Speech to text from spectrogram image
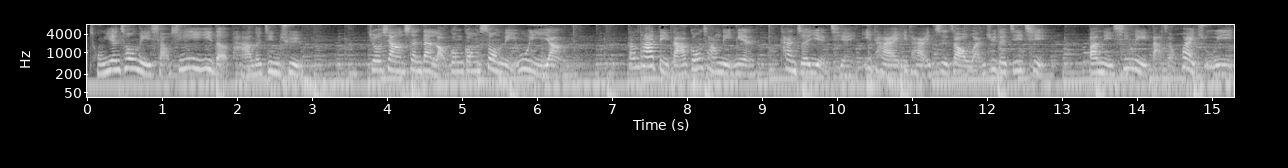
从烟囱里小心翼翼地爬了进去，就像圣诞老公公送礼物一样。当他抵达工厂里面，看着眼前一台一台制造玩具的机器，把你心里打着坏主意：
